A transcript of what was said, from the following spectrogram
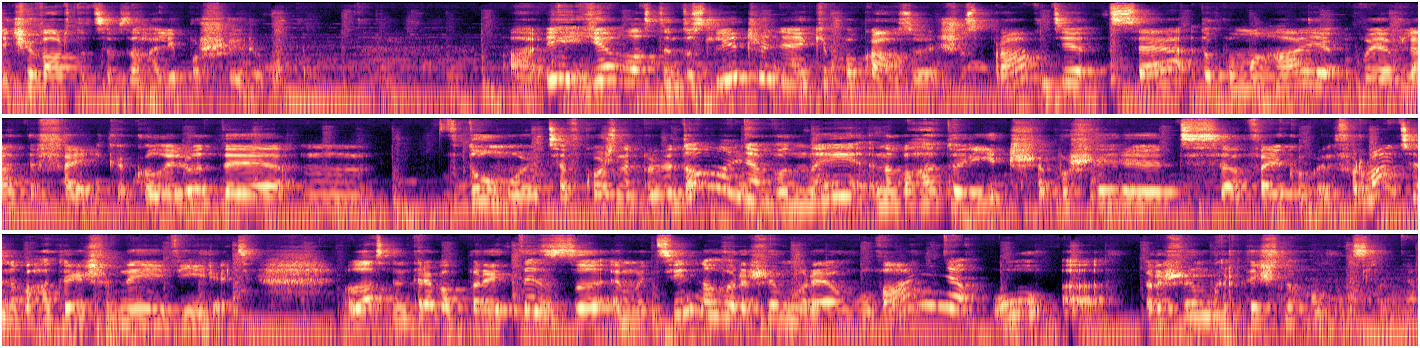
і чи варто це взагалі поширювати. І є власне дослідження, які показують, що справді це допомагає виявляти фейки, коли люди. Вдумуються в кожне повідомлення, вони набагато рідше поширюють фейкову інформацію, набагато рідше в неї вірять. Власне, треба перейти з емоційного режиму реагування у е, режим критичного мислення.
